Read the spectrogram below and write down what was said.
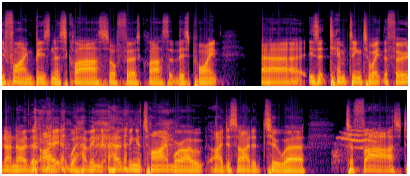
you're flying business class or first class at this point. Uh, is it tempting to eat the food? I know that I were having having a time where I I decided to uh, to fast,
